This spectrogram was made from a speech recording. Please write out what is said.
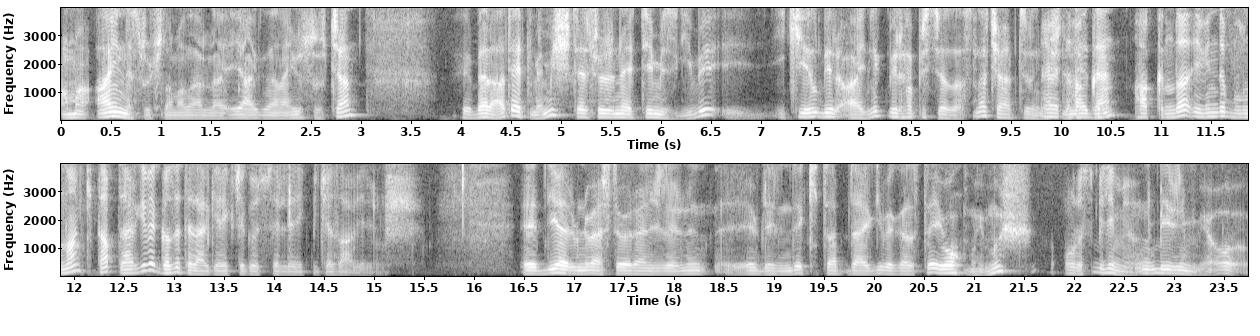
Ama aynı suçlamalarla yargılanan Yusufcan e, beraat etmemiş. İşte sözünü ettiğimiz gibi e, iki yıl bir aylık bir hapis cezasına çarptırılmış. Evet, Neden? Hakkın, hakkında evinde bulunan kitap, dergi ve gazeteler gerekçe gösterilerek bir ceza verilmiş. E, diğer üniversite öğrencilerinin e, evlerinde kitap, dergi ve gazete yok muymuş? Orası bilinmiyor. Bilinmiyor. O,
